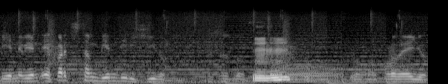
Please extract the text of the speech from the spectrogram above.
viene bien, aparte están bien dirigidos, eso es lo, lo- lo mejor de ellos.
